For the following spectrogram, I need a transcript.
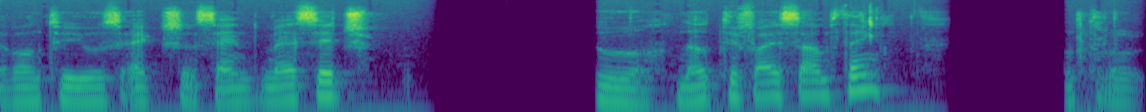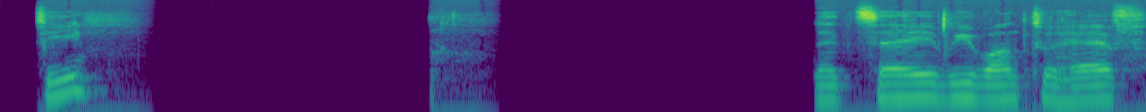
I want to use action send message to notify something. Control C. Let's say we want to have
